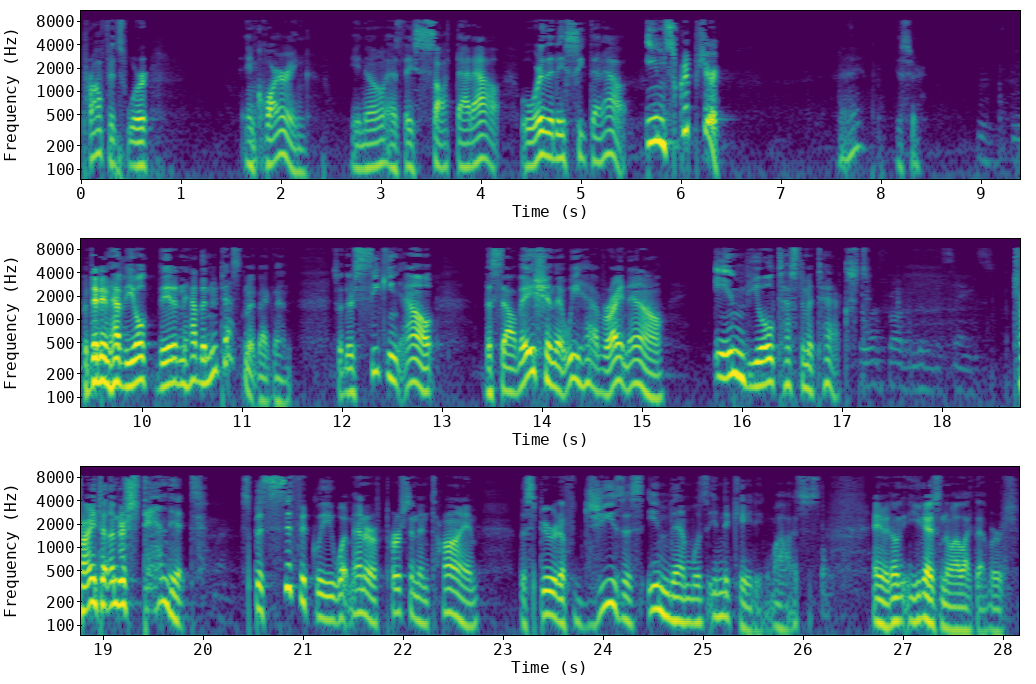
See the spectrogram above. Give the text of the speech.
prophets were inquiring, you know, as they sought that out. Well, where did they seek that out? In scripture. Right? Yes, sir. But they didn't have the old, they didn't have the New Testament back then. So they're seeking out the salvation that we have right now in the Old Testament text. The ones for all the living saints. Trying to understand it. Specifically what manner of person and time the Spirit of Jesus in them was indicating. Wow, it's just, anyway, don't, you guys know I like that verse.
